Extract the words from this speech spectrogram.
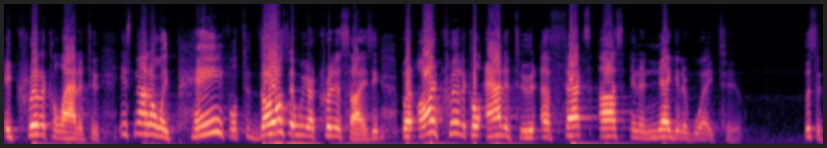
a critical attitude. It's not only painful to those that we are criticizing, but our critical attitude affects us in a negative way too. Listen,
